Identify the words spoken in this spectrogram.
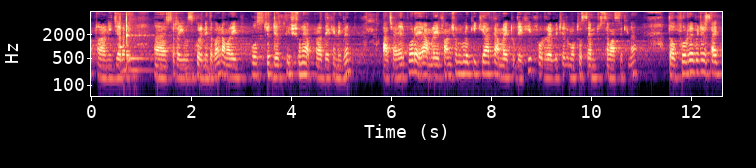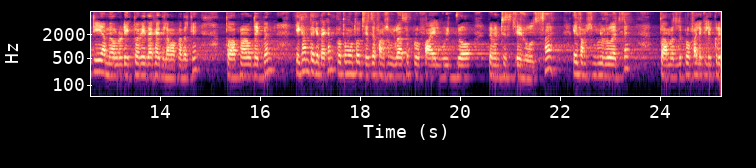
আপনারা নিজেরাই সেটা ইউজ করে নিতে পারেন। আমার এই পোস্টের ডেসক্রিপশনে আপনারা দেখে নেবেন। আচ্ছা এরপরে আমরা এই ফাংশনগুলো কি কি আছে আমরা একটু দেখি। ফোর র্যাবিটের মতো সেম টু সেম আছে কিনা। তো ফোর র্যাবিটের সাইটটি আমি অলরেডি একটু আগে দেখাই দিলাম আপনাদেরকে। তো আপনারাও দেখবেন। এখান থেকে দেখেন, প্রথমত যে যে ফাংশনগুলো আছে profile withdraw payment history rules হ্যাঁ? এই ফাংশনগুলো রয়েছে। তো আমরা যদি প্রোফাইলে ক্লিক করি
